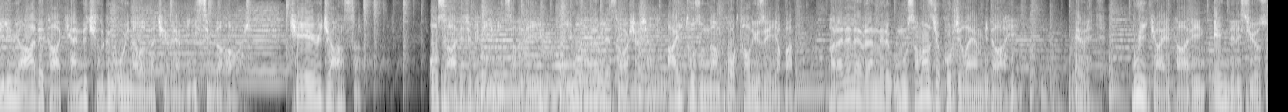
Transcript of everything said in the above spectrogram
bilimi adeta kendi çılgın oyun alanına çeviren bir isim daha var. Cave Johnson. O sadece bir bilim insanı değil, limonlara bile savaş açan, ay tozundan portal yüzeyi yapan, paralel evrenleri umursamazca kurcalayan bir dahi. Evet, bu hikaye tarihin en delisiyosu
